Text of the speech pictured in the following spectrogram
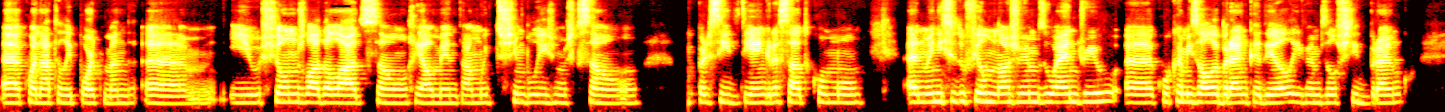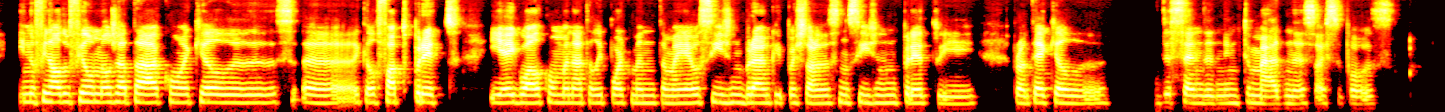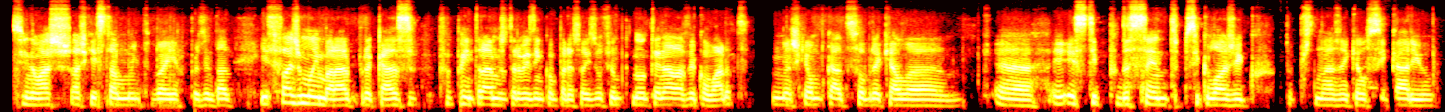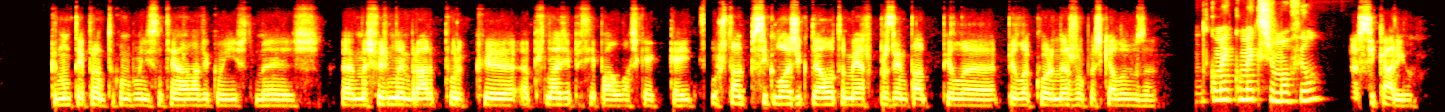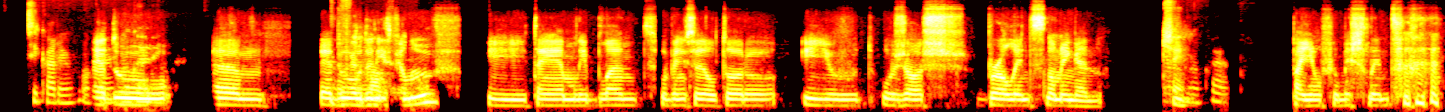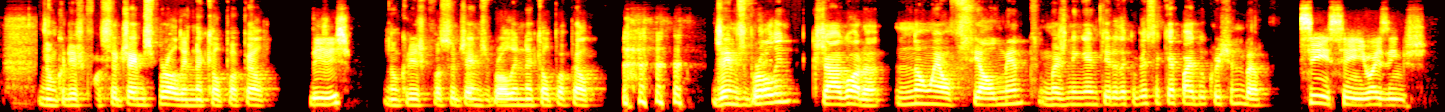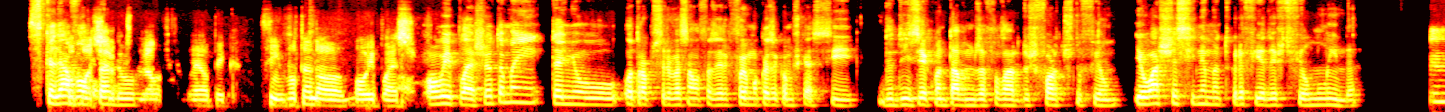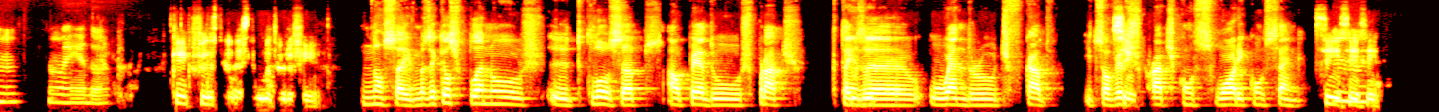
uh, com a Natalie Portman um, e os filmes lado a lado são realmente, há muitos simbolismos que são parecidos e é engraçado como uh, no início do filme nós vemos o Andrew uh, com a camisola branca dele e vemos ele vestido branco e no final do filme ele já está com aquele, aquele fato preto e é igual como a Natalie Portman também é o cisne branco e depois torna-se no cisne preto e pronto, é aquele descended into madness, I suppose. Sim, não acho, acho que isso está muito bem representado. Isso faz-me lembrar, por acaso, para entrarmos outra vez em comparações, um filme que não tem nada a ver com arte, mas que é um bocado sobre aquela. Uh, esse tipo de descente psicológico do personagem que é o sicário, que não tem, pronto, como eu disse, não tem nada a ver com isto, mas. Uh, mas fez-me lembrar porque a personagem principal, acho que é Kate, o estado psicológico dela também é representado pela, pela cor nas roupas que ela usa. Como é, como é que se chama o filme? Sicário. Sicário, okay, é do, um, é do Denis Villeneuve e tem a Emily Blunt, o Benicio del Toro e o, o Josh Brolin, se não me engano. Sim. Okay. Pá, é um filme excelente. não querias que fosse o James Brolin naquele papel? Diz isso? Não querias que fosse o James Brolin naquele papel? James Brolin, que já agora não é oficialmente, mas ninguém me tira da cabeça que é pai do Christian Bale. Sim, sim, e Oizinhos. Se calhar voltando. Sim, voltando ao, ao Whiplash. Ao Whiplash, eu também tenho outra observação a fazer, que foi uma coisa que eu me esqueci de dizer quando estávamos a falar dos fortes do filme. Eu acho a cinematografia deste filme linda. Uhum, também adoro. Quem é que fez a cinematografia? Não sei, mas aqueles planos eh, de close-ups ao pé dos pratos, que tens uhum. uh, o Andrew desfocado e tu só vês sim. os pratos com o suor e com o sangue. Sim, uhum. sim, sim.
